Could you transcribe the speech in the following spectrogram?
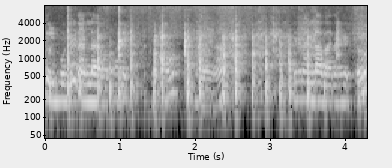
தூள் போட்டு நல்லா வதக்கிட்டுருக்கோம் அவ்வளோதான் இது நல்லா வதங்கட்டும்.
